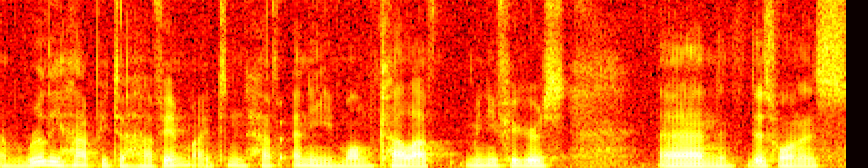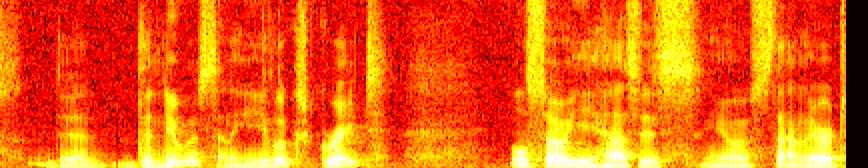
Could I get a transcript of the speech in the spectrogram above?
I'm really happy to have him. I didn't have any Mon Cala minifigures, and this one is the the newest, and he looks great. Also, he has his you know standard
